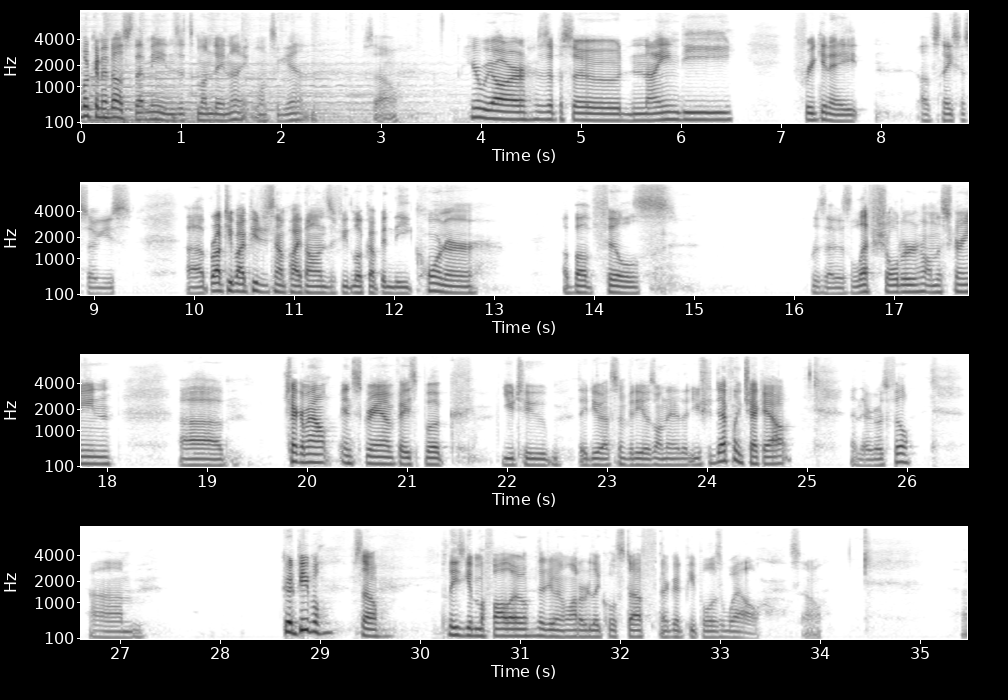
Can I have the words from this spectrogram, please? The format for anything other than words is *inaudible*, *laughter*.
you're looking at us, that means it's Monday night once again. So here we are. This is episode 90 freaking eight of Snakes and Stogies. Uh, brought to you by Puget Sound Pythons. If you look up in the corner above Phil's, what is that? His left shoulder on the screen. Uh, check them out Instagram, Facebook, YouTube. They do have some videos on there that you should definitely check out. And there goes Phil. Um, good people. So please give them a follow. They're doing a lot of really cool stuff. They're good people as well. So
